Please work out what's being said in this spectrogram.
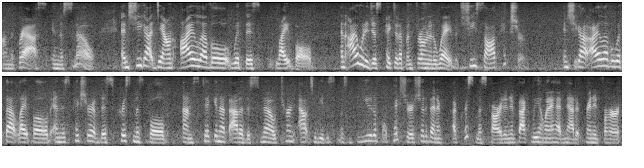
on the grass in the snow, and she got down eye level with this light bulb, and I would have just picked it up and thrown it away, but she saw a picture, and she got eye level with that light bulb, and this picture of this Christmas bulb um, sticking up out of the snow turned out to be this most beautiful picture. It should have been a, a Christmas card, and in fact, we went ahead and had it printed for her.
